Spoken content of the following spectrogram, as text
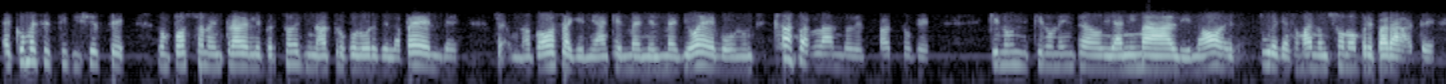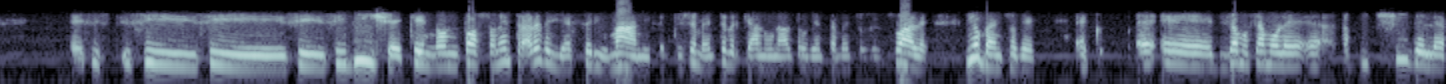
è come se si dicesse non possono entrare le persone di un altro colore della pelle, cioè una cosa che neanche nel Medioevo non si sta parlando del fatto che, che non, che non entrano gli animali, no? le strutture che casomai non sono preparate. E si, si- si- si- dice che non possono entrare degli esseri umani semplicemente perché hanno un altro orientamento sessuale. Io penso che ecco, è- è- diciamo, siamo le eh, ABC del-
